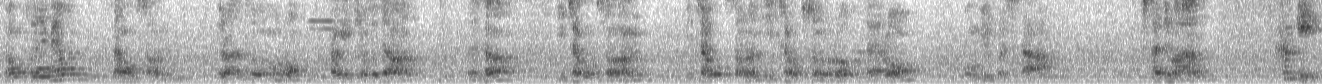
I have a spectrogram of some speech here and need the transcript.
쌍곡선이면 쌍곡선 이러한 도형으로 가겠죠, 그죠? 그래서 2차 곡선, 2차 곡선은 2차 곡선으로 그대로 옮길 것이다. 하지만 크기,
